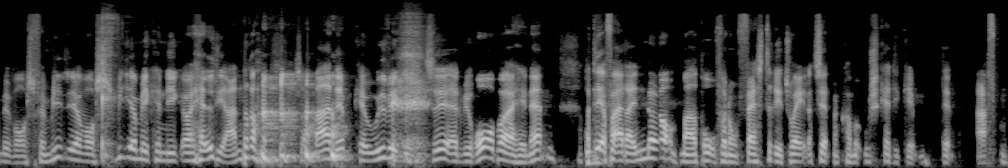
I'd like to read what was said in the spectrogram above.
med vores familie og vores svigermekanik og alle de andre, som meget nemt kan udvikle sig til, at vi råber af hinanden. Og derfor er der enormt meget brug for nogle faste ritualer til, at man kommer uskat igennem den aften.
